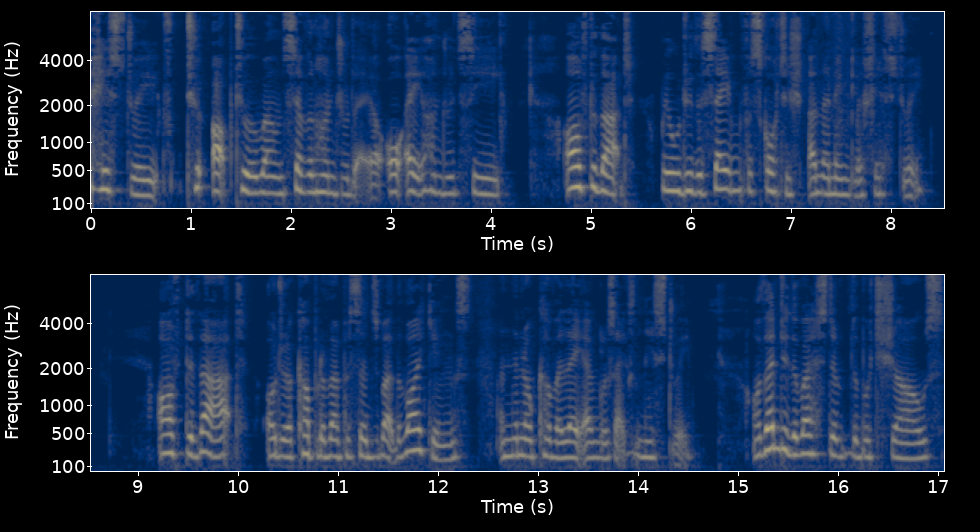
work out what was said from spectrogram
history to, up to around 700 or 800 CE. After that, we will do the same for Scottish and then English history. After that, I'll do a couple of episodes about the Vikings, and then I'll cover late Anglo-Saxon history. I'll then do the rest of the British Isles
